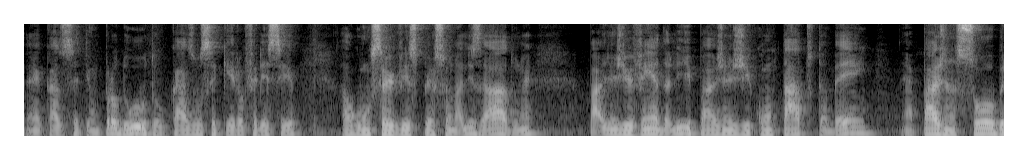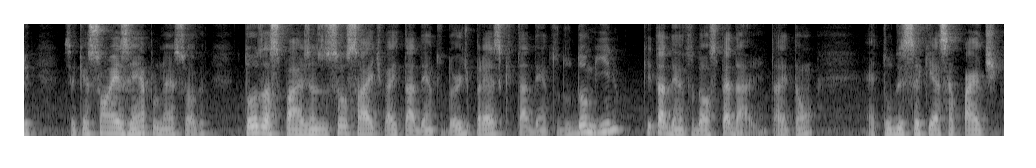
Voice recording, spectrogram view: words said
né, caso você tenha um produto ou caso você queira oferecer algum serviço personalizado, né? páginas de venda ali, páginas de contato também, né, páginas sobre. Isso aqui é só um exemplo, né? Só todas as páginas do seu site vai estar dentro do WordPress, que está dentro do domínio, que está dentro da hospedagem, tá? Então é tudo isso aqui, essa parte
